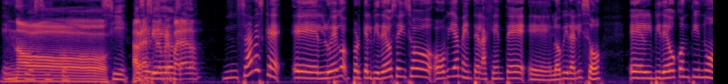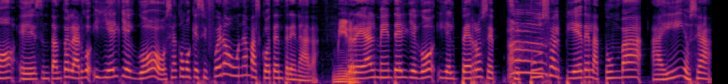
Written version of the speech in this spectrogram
en su No. hocico. Sí, ¿Habrá sido video- preparado? Mm, Sabes que eh, luego, porque el video se hizo, obviamente la gente eh, lo viralizó, el video continuó, es un tanto largo y él llegó, o sea, como que si fuera una mascota entrenada. Mira. Realmente él llegó y el perro se, se Ah. puso al pie de la tumba ahí, o sea,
